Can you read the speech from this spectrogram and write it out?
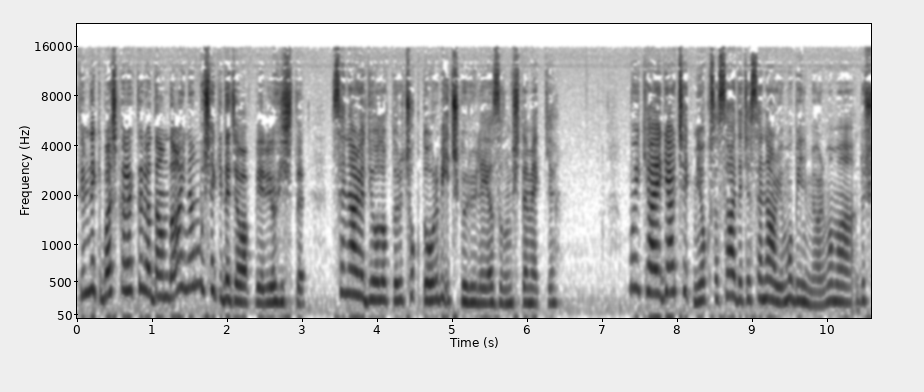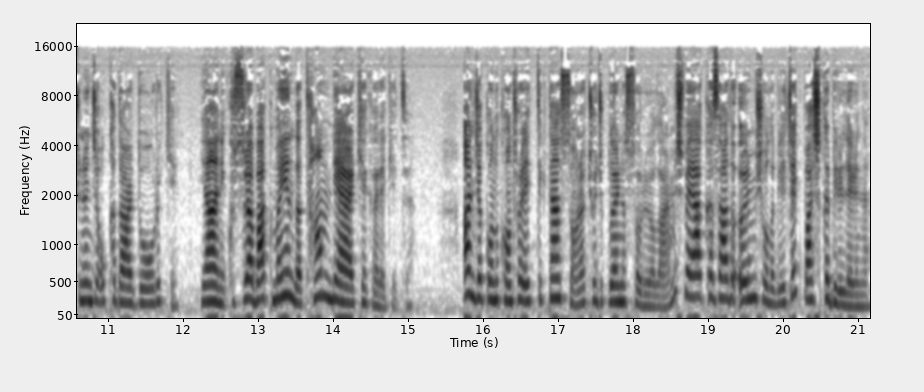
Filmdeki baş karakter adam da aynen bu şekilde cevap veriyor işte. Senaryo diyalogları çok doğru bir içgörüyle yazılmış demek ki. Bu hikaye gerçek mi yoksa sadece senaryo mu bilmiyorum ama düşününce o kadar doğru ki. Yani kusura bakmayın da tam bir erkek hareketi. Ancak onu kontrol ettikten sonra çocuklarını soruyorlarmış veya kazada ölmüş olabilecek başka birilerini.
